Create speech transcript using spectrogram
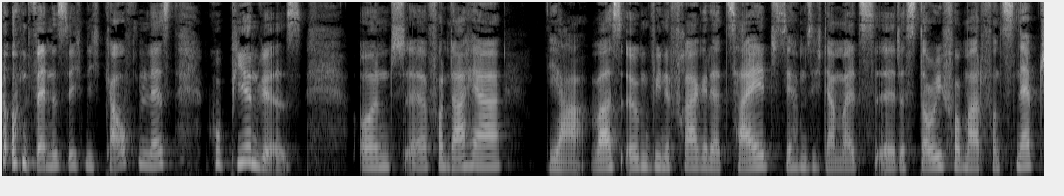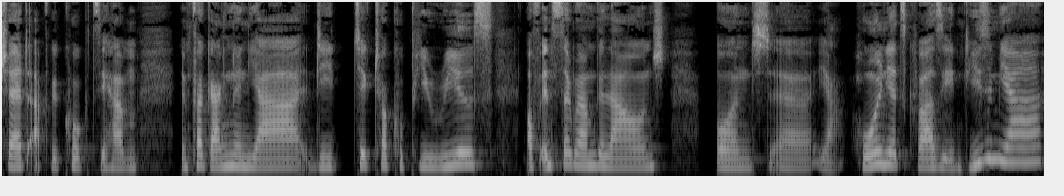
Und wenn es sich nicht kaufen lässt, kopieren wir es. Und äh, von daher, ja, war es irgendwie eine Frage der Zeit. Sie haben sich damals äh, das Story-Format von Snapchat abgeguckt. Sie haben im vergangenen Jahr die TikTok-Kopie Reels auf Instagram gelauncht und äh, ja, holen jetzt quasi in diesem Jahr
